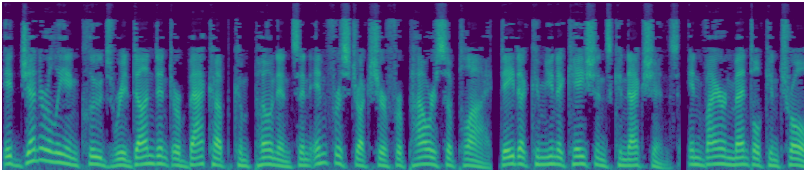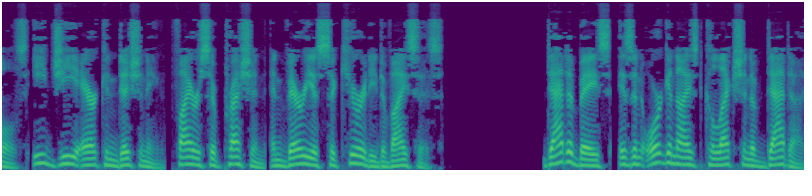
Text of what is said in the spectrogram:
It generally includes redundant or backup components and infrastructure for power supply, data communications connections, environmental controls e.g. air conditioning, fire suppression and various security devices. Database, is an organized collection of data,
